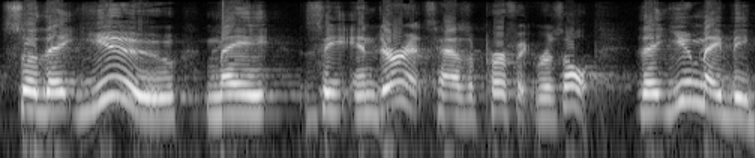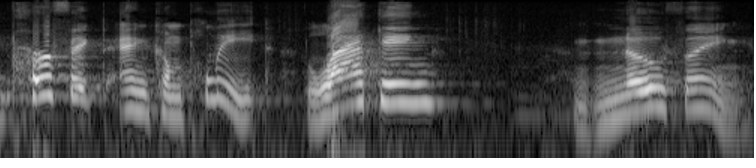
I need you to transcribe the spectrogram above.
so that you may see endurance has a perfect result that you may be perfect and complete lacking no thing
